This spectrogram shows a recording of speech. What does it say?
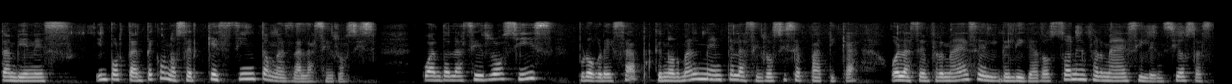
también es importante conocer qué síntomas da la cirrosis. Cuando la cirrosis progresa, porque normalmente la cirrosis hepática o las enfermedades del, hígado son enfermedades silenciosas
